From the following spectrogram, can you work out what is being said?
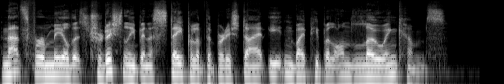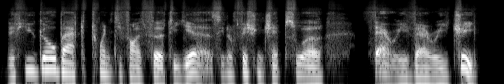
And that's for a meal that's traditionally been a staple of the British diet eaten by people on low incomes. If you go back 25, 30 years, you know, fish and chips were very, very cheap.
